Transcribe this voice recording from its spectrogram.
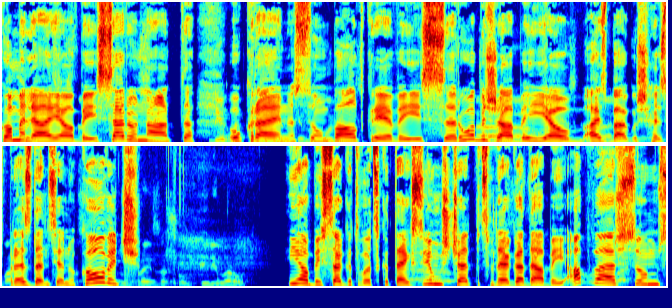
Gomeļā jau bija sarunāta Ukrainas un Baltkrievijas robežā, bija jau aizbēgušais prezidents Janukovičs. Jau bija sagatavots, ka, teiks, jums 14. gadā bija apvērsums,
